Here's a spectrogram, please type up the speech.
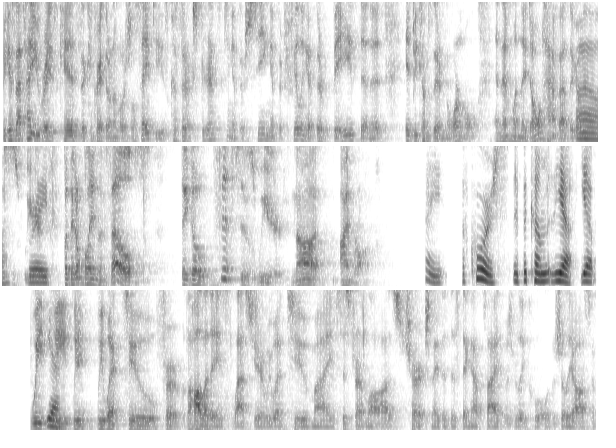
Because that's how you raise kids that can create their own emotional safety, is because they're experiencing it, they're seeing it, they're feeling it, they're bathed in it. It becomes their normal. And then when they don't have that, they go, oh, This is weird. Great. But they don't blame themselves. They go, This is weird, not I'm wrong. Right. Of course. It becomes, yeah, yep. We, yeah. we, we, we went to, for the holidays last year, we went to my sister in law's church and they did this thing outside. It was really cool. It was really awesome.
